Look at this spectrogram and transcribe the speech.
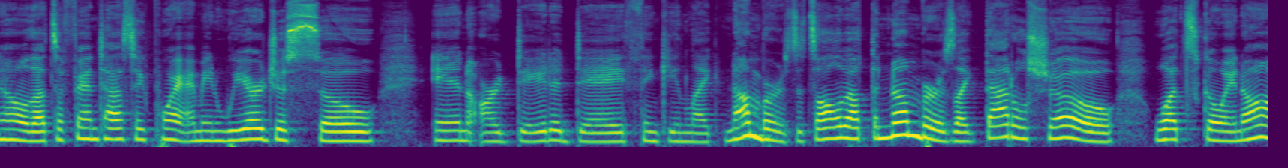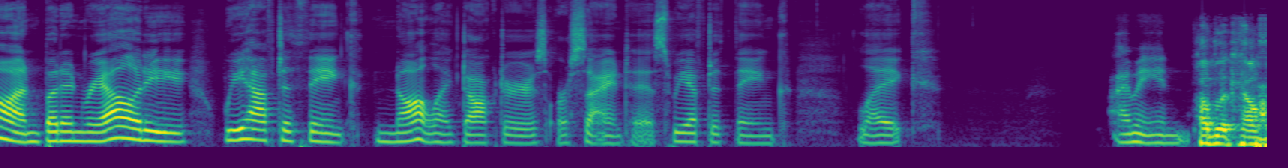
No, that's a fantastic point. I mean, we are just so in our day to day thinking like numbers. It's all about the numbers. Like that'll show what's going on. But in reality, we have to think not like doctors or scientists. We have to think like, I mean, Public health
